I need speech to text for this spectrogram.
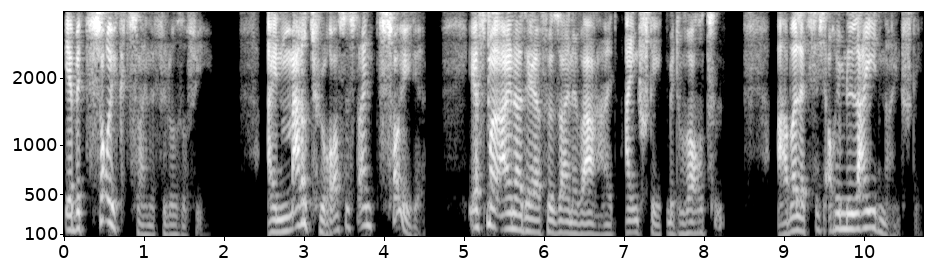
Er bezeugt seine Philosophie. Ein Martyros ist ein Zeuge. Erstmal einer, der für seine Wahrheit einsteht mit Worten, aber letztlich auch im Leiden einsteht.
